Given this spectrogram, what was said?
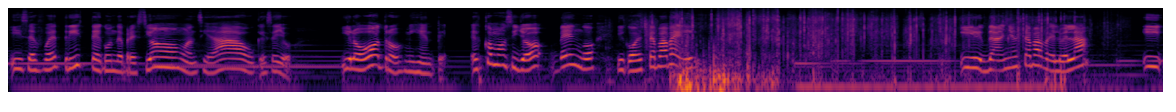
y se fue triste con depresión o ansiedad o qué sé yo. Y lo otro, mi gente, es como si yo vengo y cojo este papel y daño este papel, ¿verdad? Y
